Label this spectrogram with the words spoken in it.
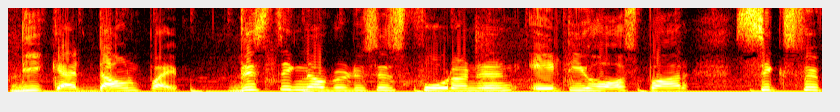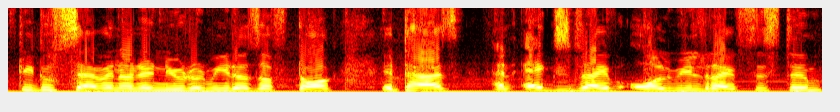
decat downpipe. This thing now produces 480 horsepower, 650 to 700 newton meters of torque. It has an xDrive all-wheel drive system,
